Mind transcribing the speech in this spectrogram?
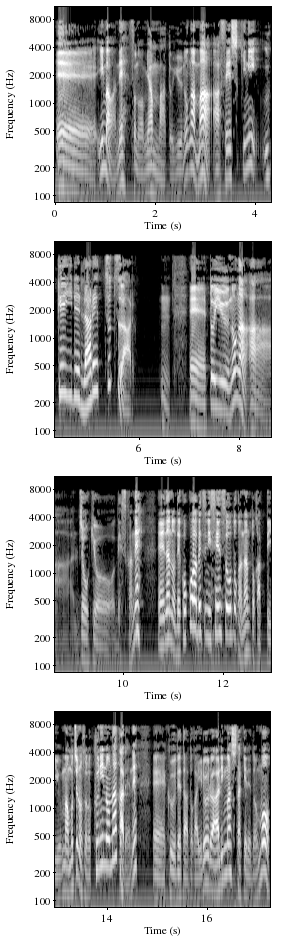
えー、今はね、そのミャンマーというのが、まあ、正式に受け入れられつつある。うん。えー、というのが、あ状況ですかね。えー、なので、ここは別に戦争とかなんとかっていう、まあもちろんその国の中でね、えー、クーデターとかいろいろありましたけれども、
